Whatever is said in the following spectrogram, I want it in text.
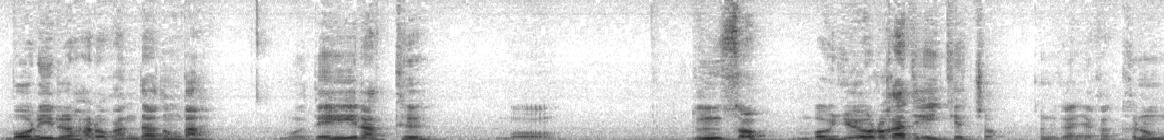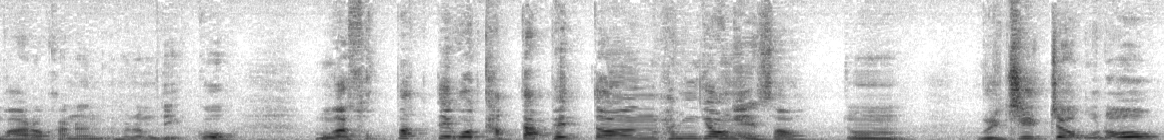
머리를 하러 간다던가 뭐 네일 아트 뭐 눈썹 뭐 여러 가지 있겠죠. 그러니까 약간 그런 거 하러 가는 흐름도 있고 뭔가 속박되고 답답했던 환경에서 좀 물질적으로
